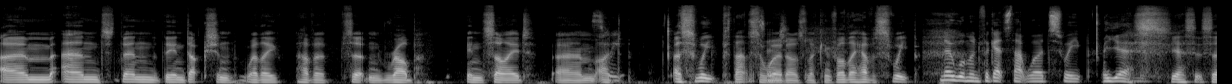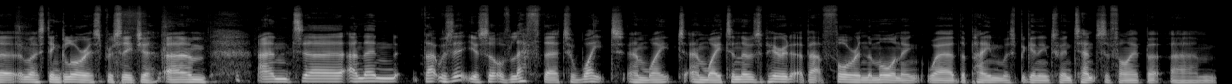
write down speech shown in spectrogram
Um, and then the induction, where they have a certain rub inside. Um, Sweep. A sweep, that's, That's the word. I was looking for. They have a sweep. No woman forgets that word sweep. Yes, yes, it's a, a most inglorious procedure, um, and uh, and then that was it. You're sort of left there to wait and wait and wait, and there was a period at about four in the morning where the pain was beginning to intensify, but um,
